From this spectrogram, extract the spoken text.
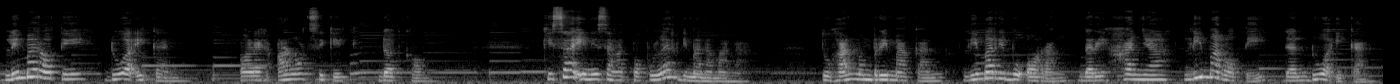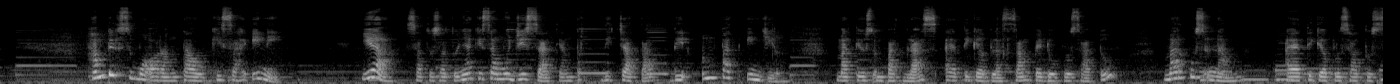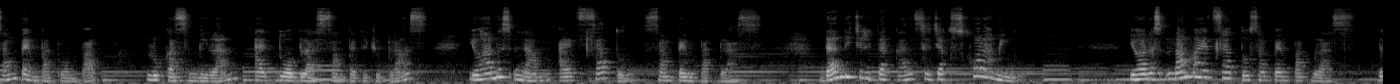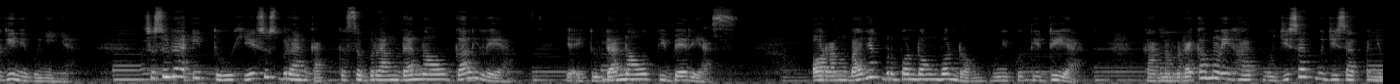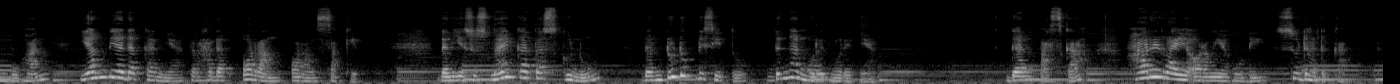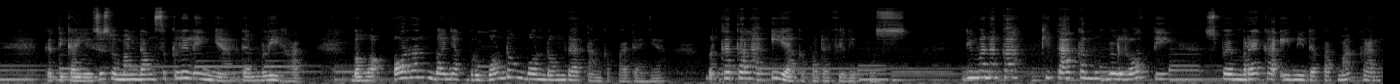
Lima roti, dua ikan oleh arnoldsikik.com Kisah ini sangat populer di mana-mana. Tuhan memberi makan 5.000 orang dari hanya lima roti dan dua ikan. Hampir semua orang tahu kisah ini. Ya, satu-satunya kisah mujizat yang dicatat di empat Injil. Matius 14 ayat 13 sampai 21, Markus 6 ayat 31 sampai 44, Lukas 9 ayat 12 sampai 17, Yohanes 6 ayat 1 sampai 14. Dan diceritakan sejak sekolah minggu. Yohanes 6 ayat 1 sampai 14. Begini bunyinya. Sesudah itu Yesus berangkat ke seberang danau Galilea, yaitu danau Tiberias. Orang banyak berbondong-bondong mengikuti dia karena mereka melihat mujizat-mujizat penyembuhan yang diadakannya terhadap orang-orang sakit. Dan Yesus naik ke atas gunung dan duduk di situ dengan murid-muridnya. Dan Paskah, hari raya orang Yahudi, sudah dekat. Ketika Yesus memandang sekelilingnya dan melihat bahwa orang banyak berbondong-bondong datang kepadanya, berkatalah ia kepada Filipus, di manakah kita akan membeli roti supaya mereka ini dapat makan?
